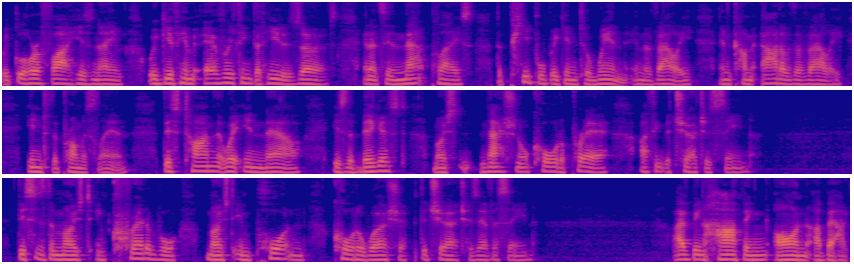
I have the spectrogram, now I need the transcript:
we glorify His name, we give Him everything that He deserves. And it's in that place the people begin to win in the valley and come out of the valley into the promised land. This time that we're in now is the biggest, most national call to prayer I think the church has seen. This is the most incredible, most important call to worship the church has ever seen. I've been harping on about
